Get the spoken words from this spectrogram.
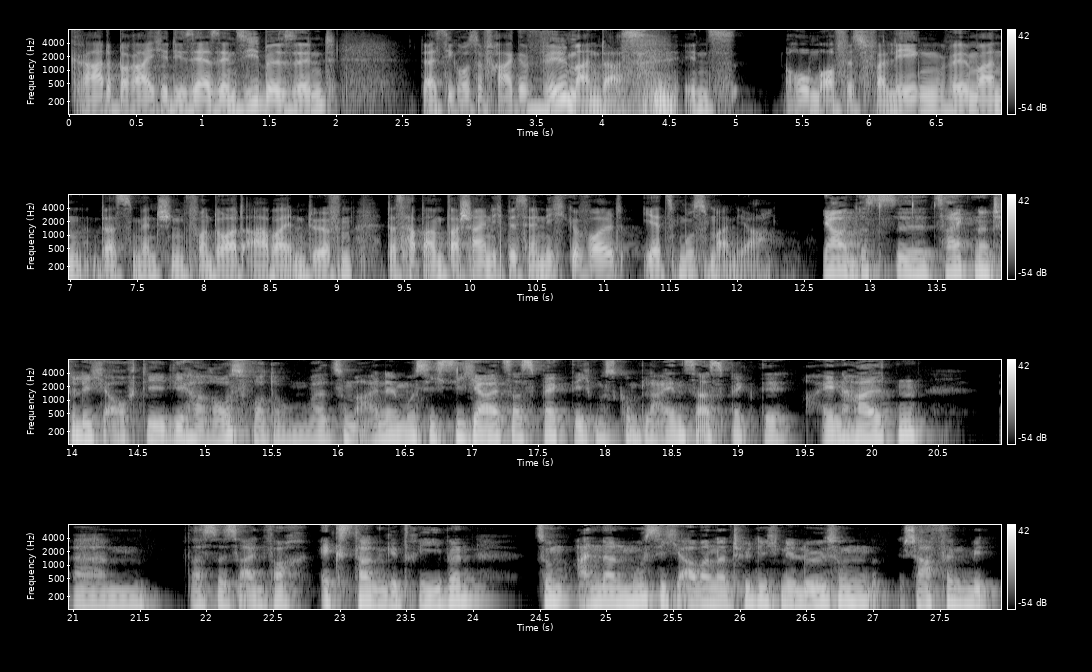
gerade Bereiche, die sehr sensibel sind, da ist die große Frage, will man das ins Homeoffice verlegen, will man, dass Menschen von dort arbeiten dürfen. Das hat man wahrscheinlich bisher nicht gewollt. Jetzt muss man ja. Ja, und das äh, zeigt natürlich auch die, die Herausforderungen, weil zum einen muss ich Sicherheitsaspekte, ich muss Compliance-Aspekte einhalten. Ähm, das ist einfach extern getrieben. Zum anderen muss ich aber natürlich eine Lösung schaffen, mit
